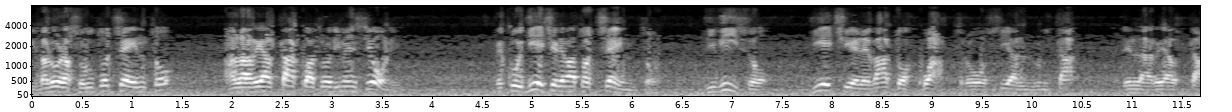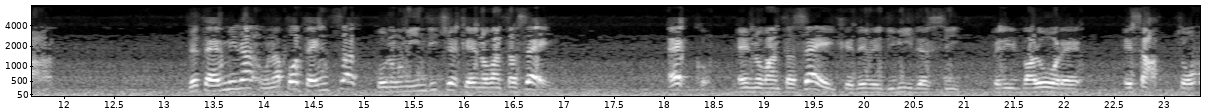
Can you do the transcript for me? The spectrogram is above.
il valore assoluto 100 alla realtà a quattro dimensioni, per cui 10 elevato a 100 diviso 10 elevato a 4, ossia l'unità della realtà, determina una potenza con un indice che è 96. Ecco, è 96 che deve dividersi per il valore esatto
